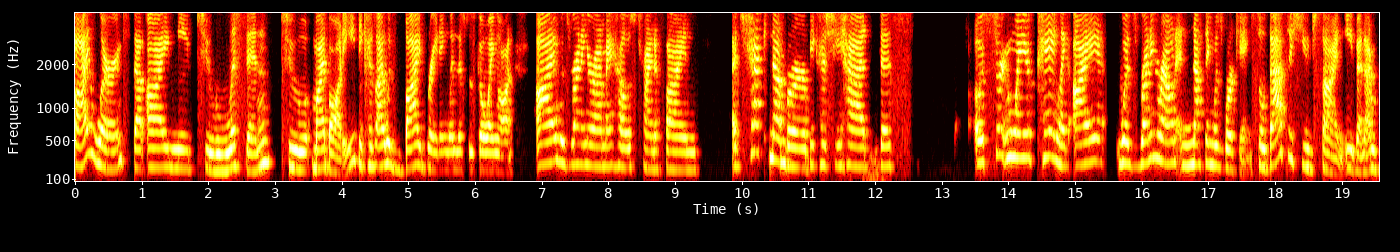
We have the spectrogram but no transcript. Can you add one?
I learned that I need to listen to my body because I was vibrating when this was going on. I was running around my house trying to find a check number because she had this a certain way of paying. Like i was running around and nothing was working. So that's a huge sign even. I'm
